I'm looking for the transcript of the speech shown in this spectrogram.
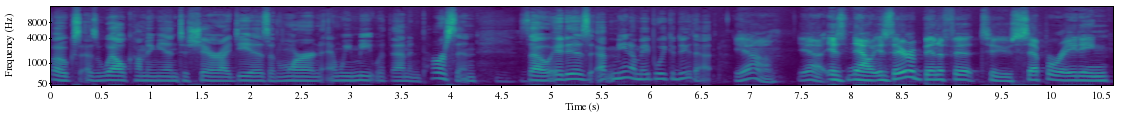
folks as well coming in to share ideas and learn. And we meet with them in person. Mm-hmm. So it is. Uh, you know, maybe we could do that. Yeah, yeah. Is now is there a benefit to separating?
